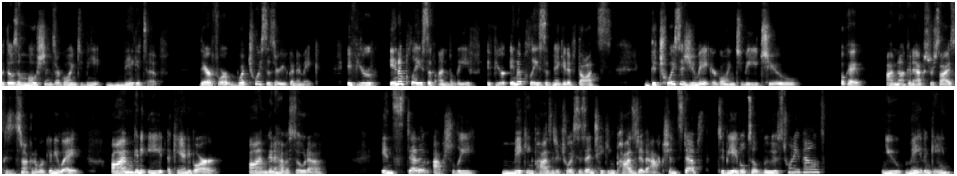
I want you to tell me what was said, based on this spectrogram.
but those emotions are going to be negative. Therefore, what choices are you going to make? If you're in a place of unbelief, if you're in a place of negative thoughts, the choices you make are going to be to okay, I'm not going to exercise because it's not going to work anyway. I'm going to eat a candy bar. I'm going to have a soda instead of actually making positive choices and taking positive action steps to be able to lose 20 pounds, you may even gain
